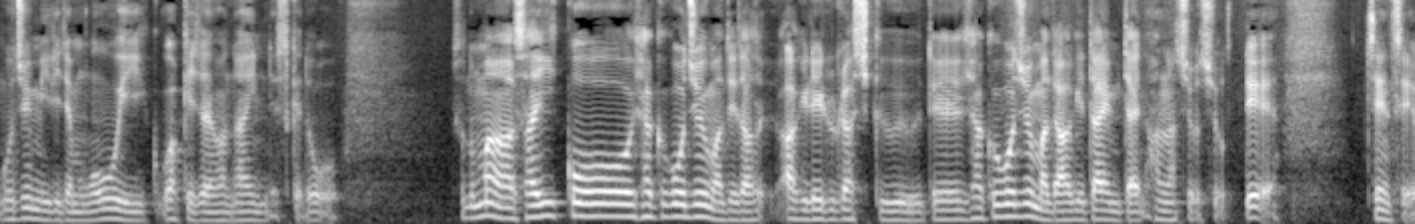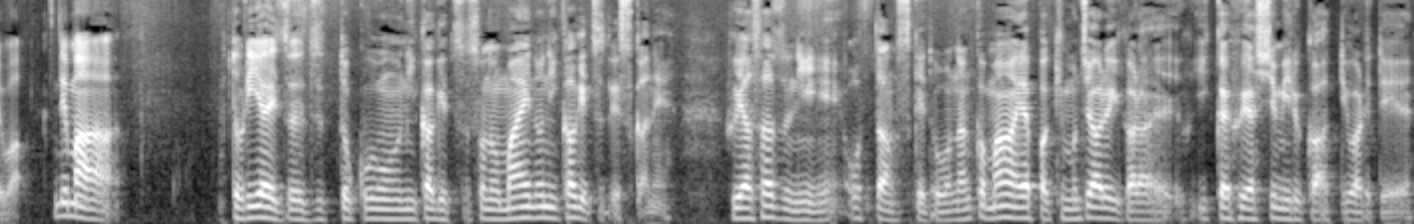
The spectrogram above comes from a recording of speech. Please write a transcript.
50ml でも多いわけじゃないんですけどそのまあ最高150まで上げれるらしくで150まで上げたいみたいな話をしよって先生は。でまあとりあえずずっとこの2ヶ月その前の2ヶ月ですかね。増やさずにおったんすけどなんかまあやっぱ気持ち悪いから一回増やしてみるかって言われて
